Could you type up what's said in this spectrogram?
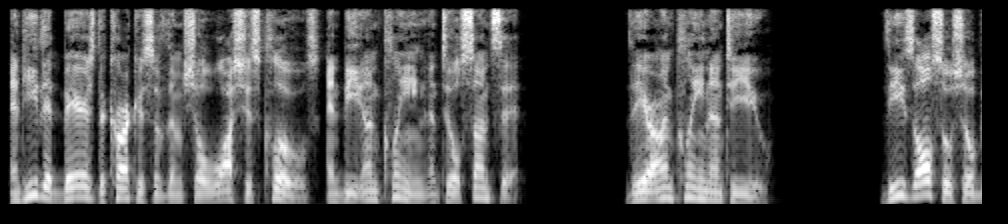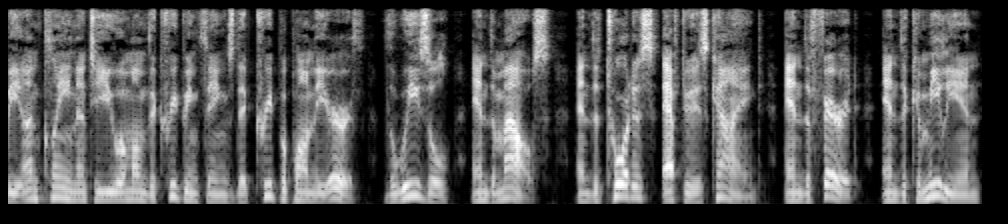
And he that bears the carcass of them shall wash his clothes, and be unclean until sunset. They are unclean unto you. These also shall be unclean unto you among the creeping things that creep upon the earth, the weasel, and the mouse, and the tortoise after his kind, and the ferret, and the chameleon,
